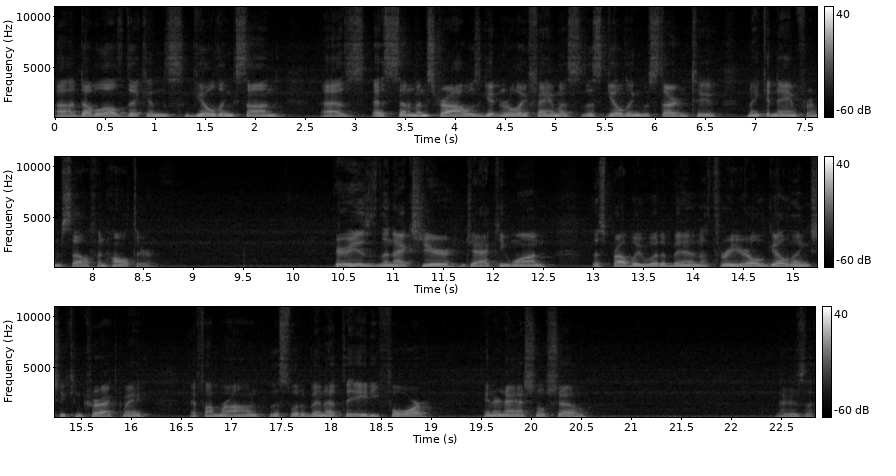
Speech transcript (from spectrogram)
uh, Double L's Dickens gelding son. As, as Cinnamon Straw was getting really famous, this gelding was starting to make a name for himself in halter. Here he is the next year. Jackie won. This probably would have been a three year old gelding. She can correct me if I'm wrong. This would have been at the 84 International Show. There's a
